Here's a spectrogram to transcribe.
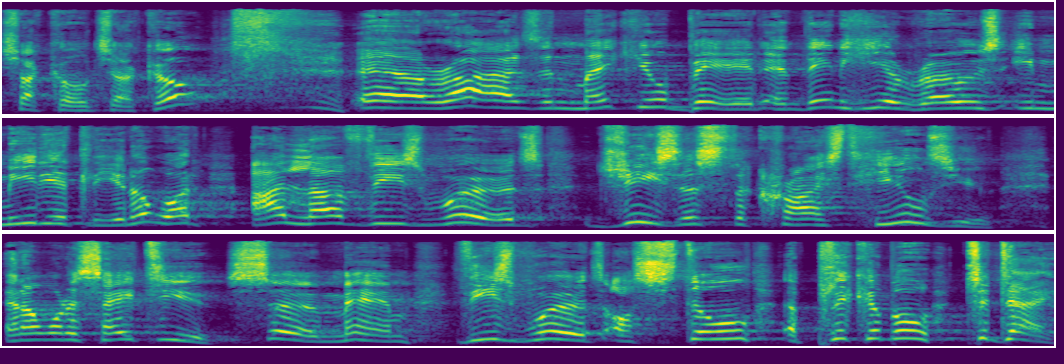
Chuckle, chuckle. Uh, Arise and make your bed. And then he arose immediately. You know what? I love these words. Jesus the Christ heals you. And I want to say to you, sir, ma'am, these words are still applicable today.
